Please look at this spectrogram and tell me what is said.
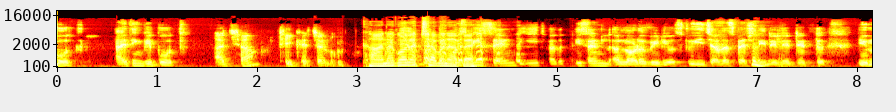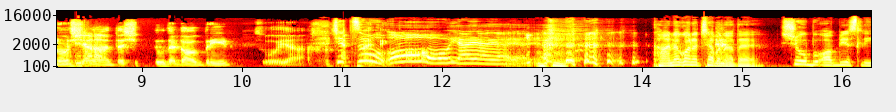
both I think we both अच्छा ठीक है चलो खाना कौन अच्छा बनाता we है send each other we send a lot of videos to each other especially related to you know sh- Yeah. uh, the sh- to the dog breed I think- Oh, yeah, yeah, yeah, yeah. yeah. खाना कौन अच्छा बनाता है? Shubh, obviously.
